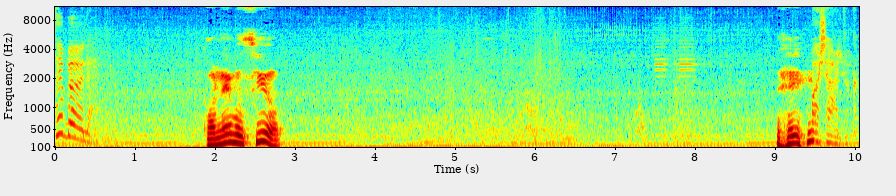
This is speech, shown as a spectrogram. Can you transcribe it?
İşte böyle. Kornaya basıyor. Başardık.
